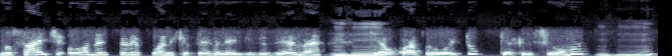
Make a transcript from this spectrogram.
No site ou nesse telefone que eu terminei de dizer, né? Uhum. Que é o 48, que é Criciúma, Uhum.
